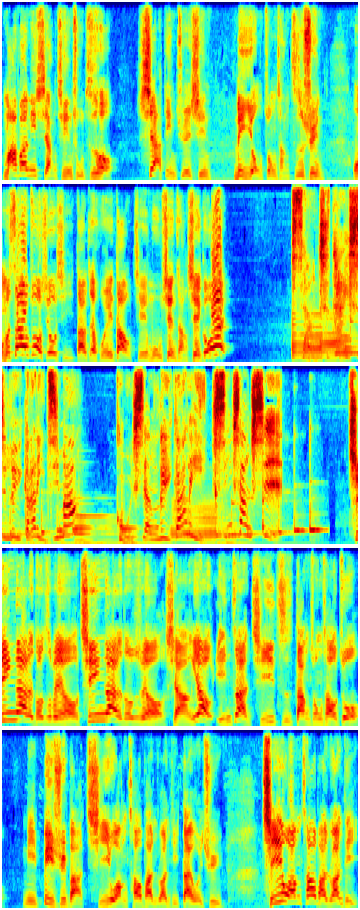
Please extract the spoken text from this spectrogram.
麻烦你想清楚之后下定决心，利用中场资讯，我们稍作休息，待会再回到节目现场，谢谢各位。想吃泰式绿咖喱鸡吗？古盛绿咖喱新上市。亲爱的投资朋友，亲爱的投资朋友，想要迎战棋子当中操作，你必须把棋王操盘软体带回去。棋王操盘软体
